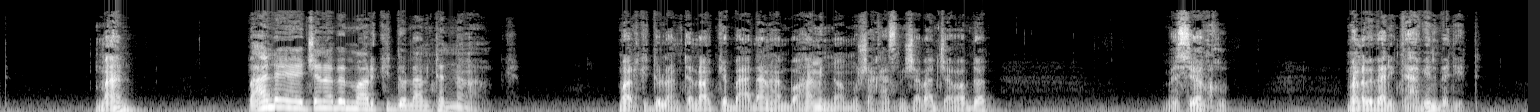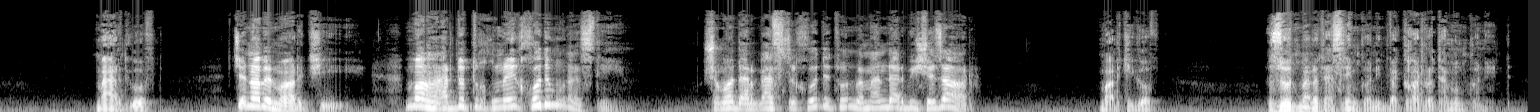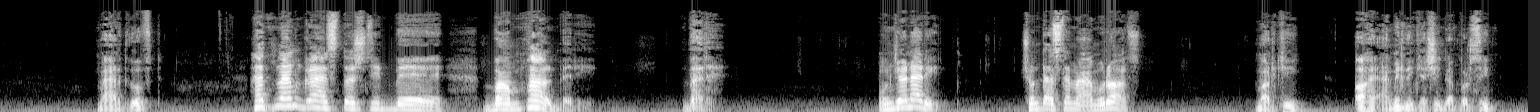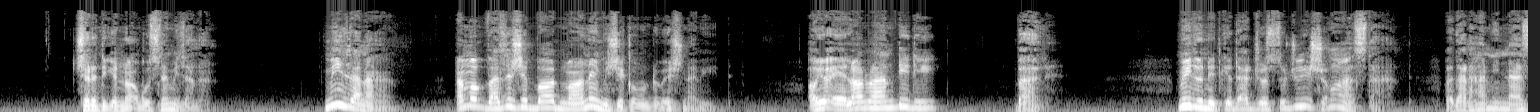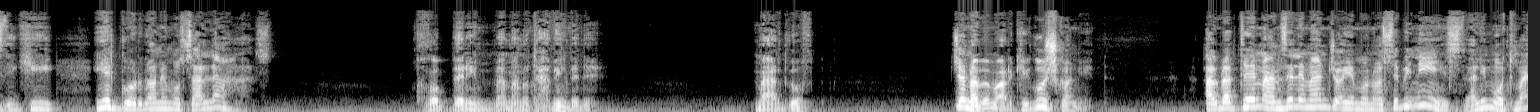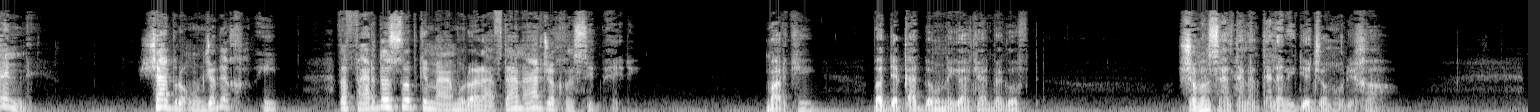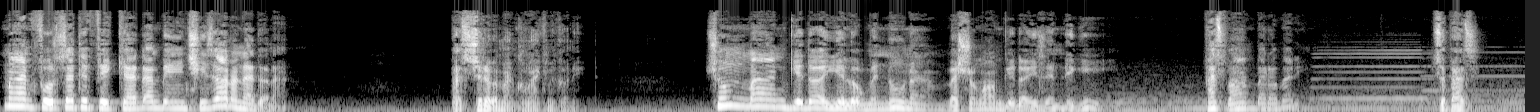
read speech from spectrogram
من؟ بله جناب مارکی دولانتناک. مارکی دولانتناک که بعدا هم با همین نام مشخص می شود جواب داد. بسیار خوب. منو ببرید تحویل بدید. مرد گفت جناب مارکی ما هر دو تو خونه خودمون هستیم. شما در قصر خودتون و من در بیشزار. مارکی گفت زود منو تسلیم کنید و کار رو تموم کنید. مرد گفت حتما قصد داشتید به بامپال برید. بله. اونجا نرید. چون دست معموراست مارکی آه عمیقی کشید و پرسید چرا دیگه ناقوس نمی‌زنن؟ می‌زنن. اما وزش باد مانع میشه که اون رو بشنوید. آیا اعلان رو هم دیدید؟ بله. می‌دونید که در جستجوی شما هستند و در همین نزدیکی یک گردان مسلح هست. خب بریم و منو تحویل بده. مرد گفت جناب مارکی گوش کنید. البته منزل من جای مناسبی نیست ولی مطمئنه. شب رو اونجا بخوابید و فردا صبح که مأمورا رفتن هر جا خواستید برید مارکی با دقت به اون نگاه کرد و گفت شما سلطنت طلبید یا جمهوری خواه؟ من فرصت فکر کردن به این چیزها رو ندارم. پس چرا به من کمک می‌کنید؟ چون من گدای یه لغم نونم و شما هم گدای زندگی. پس با هم برابری سپس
